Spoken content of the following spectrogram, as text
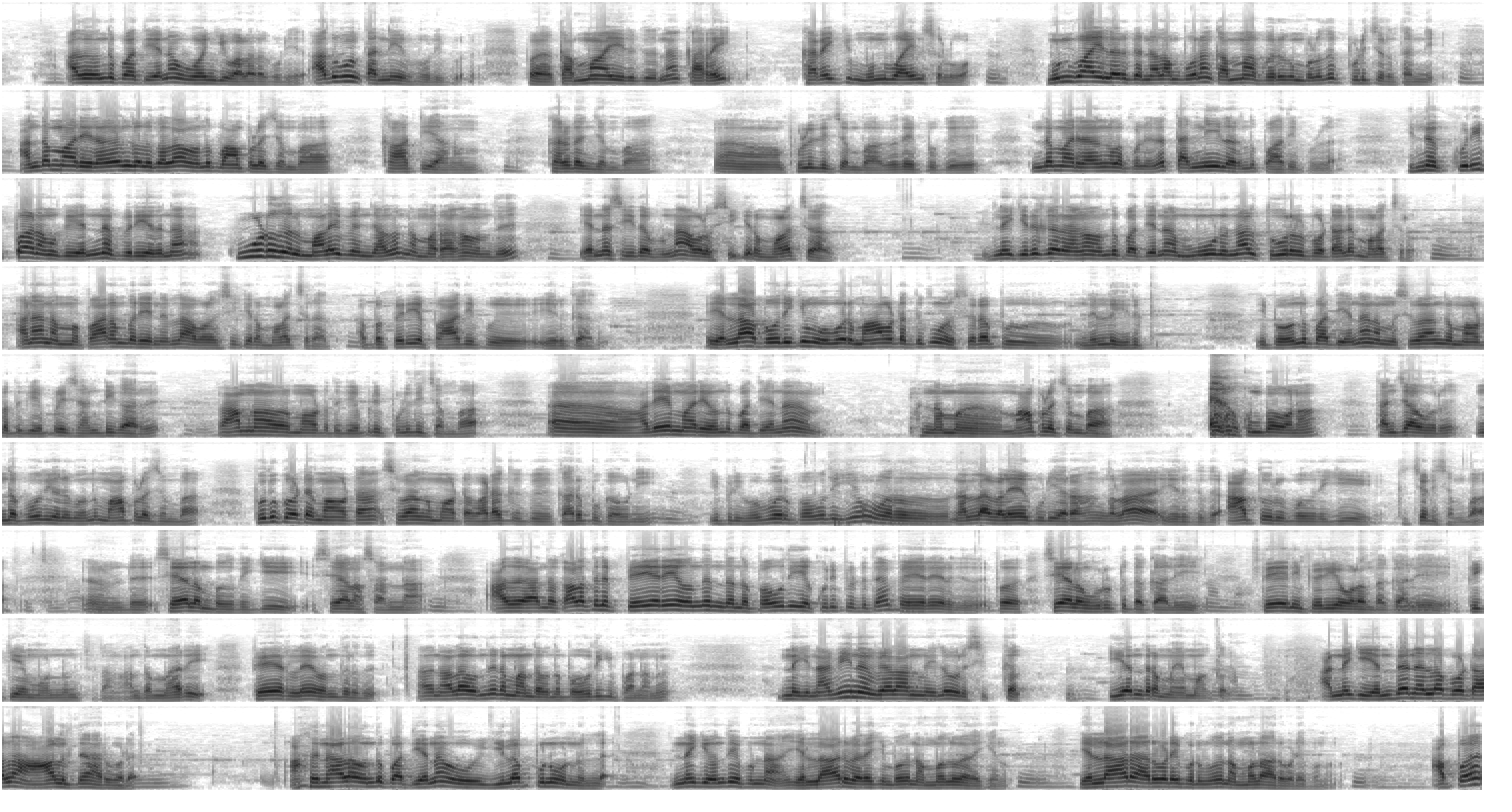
அது வந்து பார்த்தீங்கன்னா ஓங்கி வளரக்கூடியது. அதுவும் தண்ணீர் பிடிப்பு. இப்போ கம்மாய் இருக்குதுன்னா கரை கரைக்கு முன்வாயின்னு சொல்லுவோம். முன்வாயில் இருக்க நிலம் பூரா கம்மா பெருகும் பொழுது பிடிச்சிரும் தண்ணி. அந்த மாதிரி ரகங்களுக்கெல்லாம் வந்து மாப்பிள்ளை சம்பா காட்டியானம் கருடஞ்சம்பா புழுதி விதைப்புக்கு இந்த மாதிரி ரகங்களை பண்ணினா தண்ணியிலேருந்து பாதிப்பு இல்லை. இன்னும் குறிப்பாக நமக்கு என்ன பெரியதுன்னா கூடுதல் மழை பெஞ்சாலும் நம்ம ரகம் வந்து என்ன செய்யுது அப்படின்னா அவ்வளோ சீக்கிரம் முளைச்சாது இன்றைக்கி இருக்கிற ரகம் வந்து பார்த்திங்கன்னா மூணு நாள் தூறல் போட்டாலே முளைச்சிரும். ஆனால் நம்ம பாரம்பரிய நெல்லாம் அவ்வளோ சீக்கிரம் முளைச்சிடாது அப்போ பெரிய பாதிப்பு இருக்காது. எல்லா பகுதிக்கும் ஒவ்வொரு மாவட்டத்துக்கும் ஒரு சிறப்பு நெல் இருக்குது இப்போ வந்து பார்த்திங்கன்னா நம்ம சிவகங்கை மாவட்டத்துக்கு எப்படி சண்டிகார் ராமநாதபுரம் மாவட்டத்துக்கு எப்படி புழுதி சம்பா அதே மாதிரி வந்து பார்த்திங்கன்னா நம்ம மாப்பிள்ளை சம்பா கும்பகோணம் தஞ்சாவூர் இந்த பகுதிகளுக்கு வந்து மாப்பிள்ளை சம்பா புதுக்கோட்டை மாவட்டம் சிவகங்கை மாவட்டம் வடக்குக்கு கருப்பு கவுனி. இப்படி ஒவ்வொரு பகுதிக்கும் ஒரு நல்லா விளையக்கூடிய ரகங்களாக இருக்குது. ஆத்தூர் பகுதிக்கு கிச்சடி சம்பா உண்டு சேலம் பகுதிக்கு சேலம் சன்னா. அது அந்த காலத்தில் பெயரே வந்து இந்தந்த பகுதியை குறிப்பிட்டு தான் பெயரே இருக்குது. இப்போ சேலம் உருட்டு தக்காளி தேனி பெரியகுளம் தக்காளி பிகேஎம் ஒன்றுன்னு சொல்கிறாங்க அந்த மாதிரி பெயர்லே வந்துடுது அதனால் வந்து நம்ம அந்த அந்த பகுதிக்கு பண்ணணும். இன்றைக்கி நவீன வேளாண்மையில் ஒரு சிக்கல் இயந்திரமயமாக்கல். அன்னைக்கு எந்த நெல்லை போட்டாலும் ஆளு தான் அறுவடை. அதனால் வந்து பார்த்தீங்கன்னா இழப்புன்னு ஒன்றும் இல்லை. இன்றைக்கி வந்து எப்படின்னா எல்லாரும் விதைக்கும் போது நம்மளும் விதைக்கணும். எல்லாரும் அறுவடை பண்ணும்போது நம்மளும் அறுவடை பண்ணணும். அப்போ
